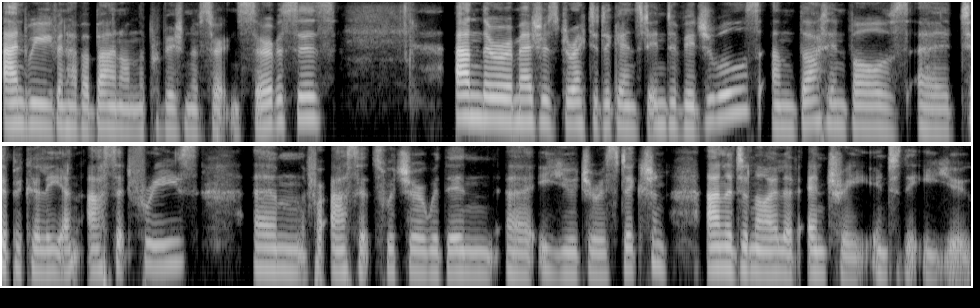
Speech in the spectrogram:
and we even have a ban on the provision of certain services. And there are measures directed against individuals, and that involves uh, typically an asset freeze um, for assets which are within uh, EU jurisdiction and a denial of entry into the EU.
